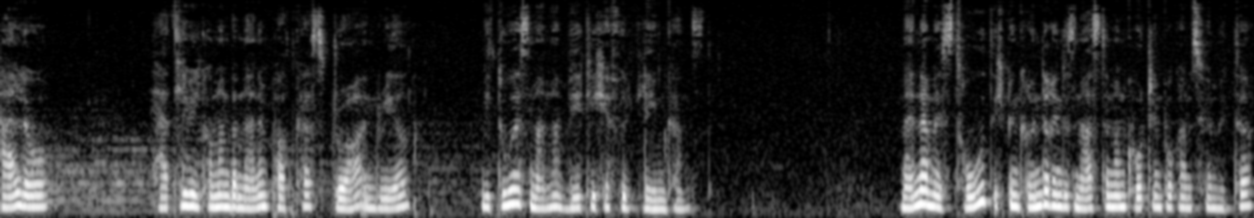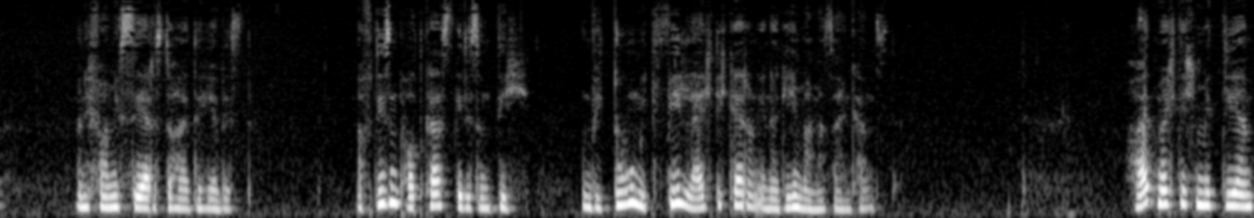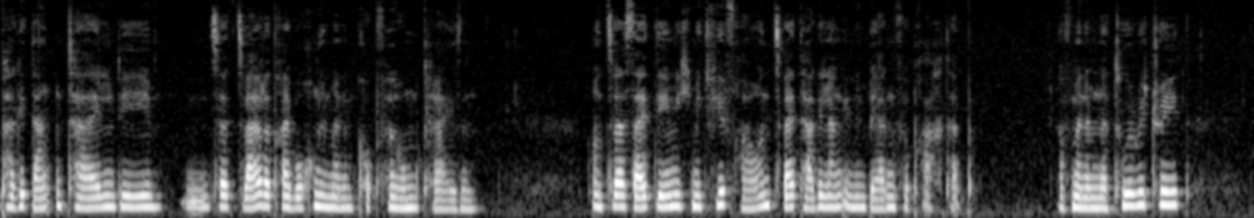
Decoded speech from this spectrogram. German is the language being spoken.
Hallo, herzlich willkommen bei meinem Podcast Draw and Real, wie du als Mama wirklich erfüllt leben kannst. Mein Name ist Ruth, ich bin Gründerin des Mastermom Coaching Programms für Mütter und ich freue mich sehr, dass du heute hier bist. Auf diesem Podcast geht es um dich und wie du mit viel Leichtigkeit und Energie Mama sein kannst. Heute möchte ich mit dir ein paar Gedanken teilen, die seit zwei oder drei Wochen in meinem Kopf herumkreisen. Und zwar seitdem ich mit vier Frauen zwei Tage lang in den Bergen verbracht habe. Auf meinem Naturretreat,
